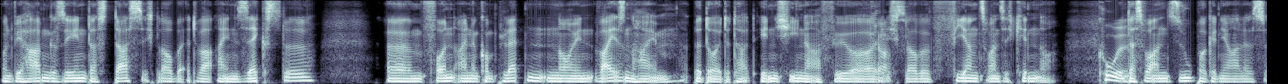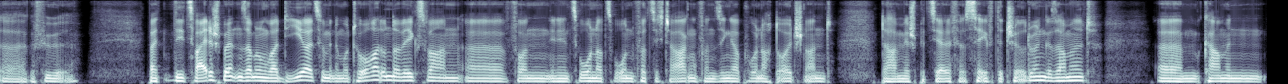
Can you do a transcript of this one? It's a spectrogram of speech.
Und wir haben gesehen, dass das, ich glaube, etwa ein Sechstel ähm, von einem kompletten neuen Waisenheim bedeutet hat in China für, Krass. ich glaube, 24 Kinder. Cool. Und das war ein super geniales äh, Gefühl. Bei, die zweite Spendensammlung war die, als wir mit dem Motorrad unterwegs waren, äh, von in den 242 Tagen von Singapur nach Deutschland. Da haben wir speziell für Save the Children gesammelt. ähm, kamen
